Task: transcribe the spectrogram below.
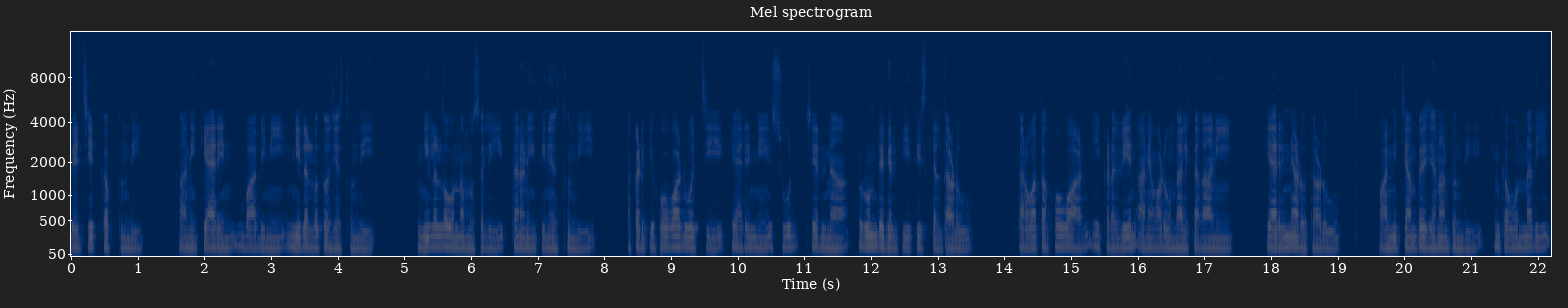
బెడ్షీట్ కప్పుతుంది. కానీ క్యారిన్ బాబీని నీళ్ళల్లో తోసేస్తుంది. నీళ్ళల్లో ఉన్న ముసలి తనని తినేస్తుంది. అక్కడికి హోవార్డ్ వచ్చి క్యారిన్ని షూట్ జరిగిన రూమ్ దగ్గరికి తీసుకెళ్తాడు. తర్వాత హోవార్డ్ ఇక్కడ వేన్ అనేవాడు ఉండాలి కదా అని క్యారిన్ని అడుగుతాడు. వాడిని చంపేశాను అంటుంది. ఇంకా ఉన్నది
